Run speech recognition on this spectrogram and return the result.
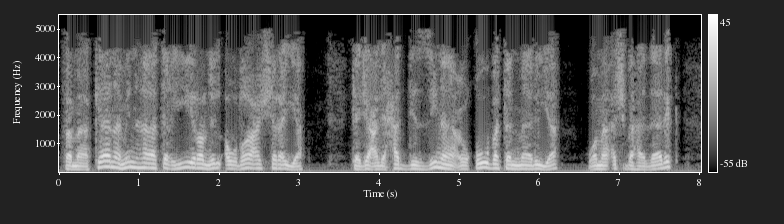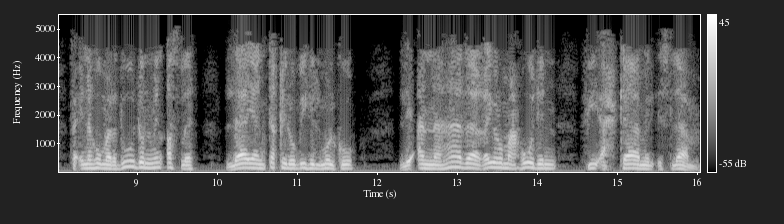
فما كان منها تغييرا للأوضاع الشرعية كجعل حد الزنا عقوبة مالية وما أشبه ذلك فإنه مردود من أصله لا ينتقل به الملك لأن هذا غير معهود في أحكام الإسلام.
